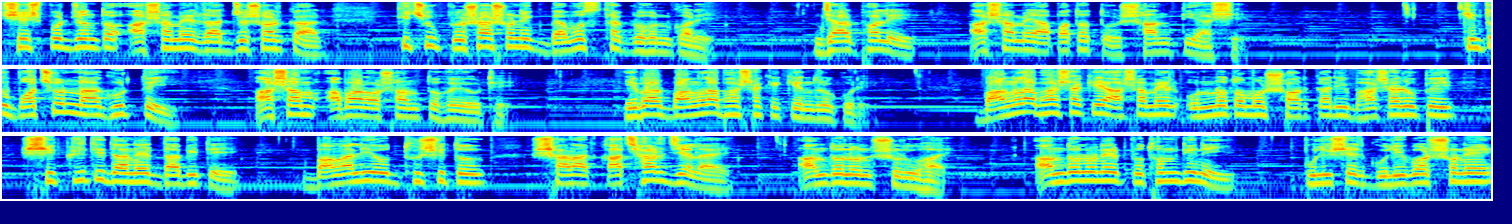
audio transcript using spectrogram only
শেষ পর্যন্ত আসামের রাজ্য সরকার কিছু প্রশাসনিক ব্যবস্থা গ্রহণ করে, যার ফলে আসামে আপাতত শান্তি আসে। কিন্তু বছর না ঘুরতেই আসাম আবার অশান্ত হয়ে ওঠে। এবার বাংলা ভাষাকে কেন্দ্র করে। বাংলা ভাষাকে আসামের অন্যতম সরকারি ভাষারূপে স্বীকৃতি দানের দাবিতে বাঙালি অধ্যুষিত সারা কাছাড় জেলায় আন্দোলন শুরু হয়। আন্দোলনের প্রথম দিনেই পুলিশের গুলিবর্ষণে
